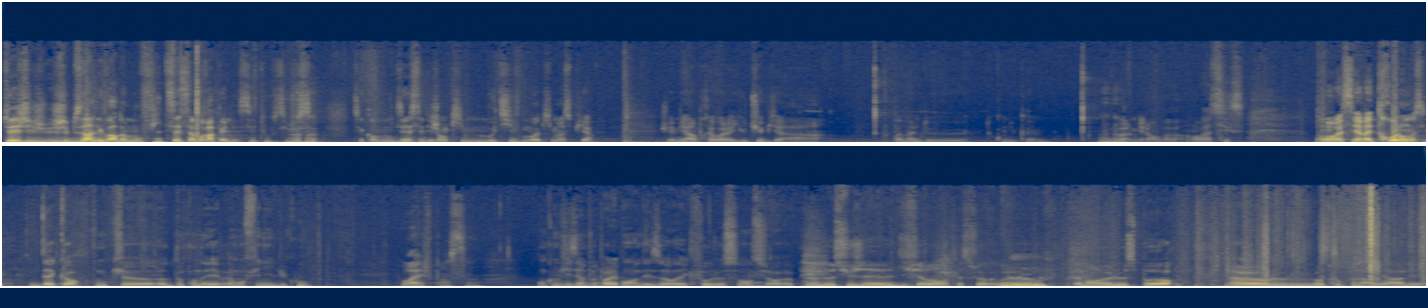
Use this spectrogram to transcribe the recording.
Tu sais, j'ai besoin de les voir dans mon feed, ça me rappelle, c'est tout. C'est juste Mhm. ça. C'est comme on disait, c'est des gens qui me motivent, moi, qui m'inspirent. J'aime bien. Après, voilà, YouTube, il y a pas mal de, de contenu quand même. Donc Mhm. Voilà, mais là, on va. On va on va- ça va être trop long aussi. D'accord, donc, euh, donc on avait vraiment fini du coup. Ouais, je pense. hein. Bon, comme je disais, on peut parler pendant des heures avec Flo, je sens, Ouais. sur euh, plein de sujets différents, que ce soit bah, voilà, De euh, le sport, euh, le- l'entrepreneuriat, les, euh,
